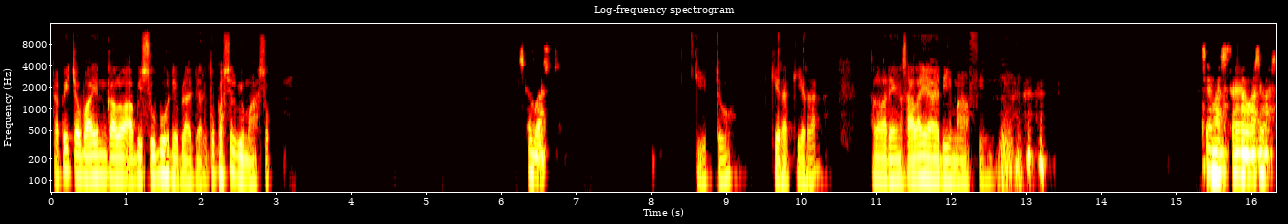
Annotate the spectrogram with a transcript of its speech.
Tapi cobain kalau habis subuh dia belajar itu pasti lebih masuk. Coba. Gitu, kira-kira. Kalau ada yang salah ya dimaafin. Terima kasih mas.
